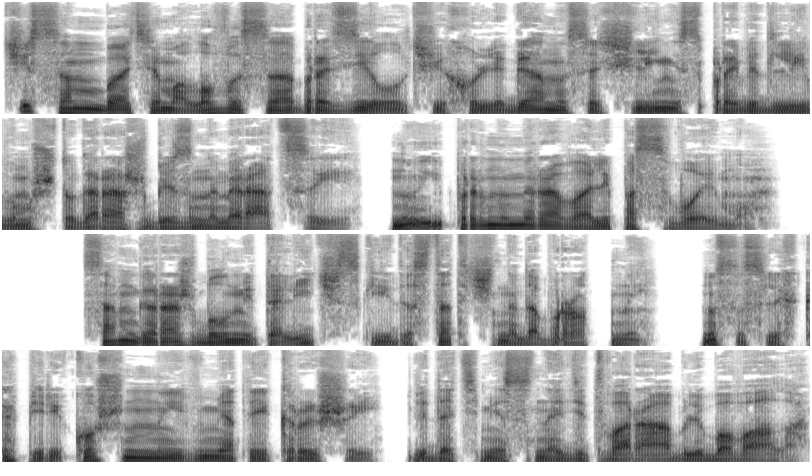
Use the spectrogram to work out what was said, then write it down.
Часам батя малого сообразил, чьи хулиганы сочли несправедливым, что гараж без нумерации, ну и пронумеровали по-своему. Сам гараж был металлический, достаточно добротный, но со слегка перекошенной и вмятой крышей, видать, местная детвора облюбовала,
